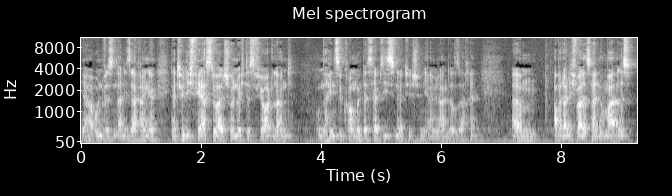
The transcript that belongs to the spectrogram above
ja, unwissend an die Sache reingegangen. Natürlich fährst du halt schon durch das Fjordland, um da hinzukommen und deshalb siehst du natürlich schon die eine oder andere Sache. Ähm, aber dadurch war das halt nochmal alles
